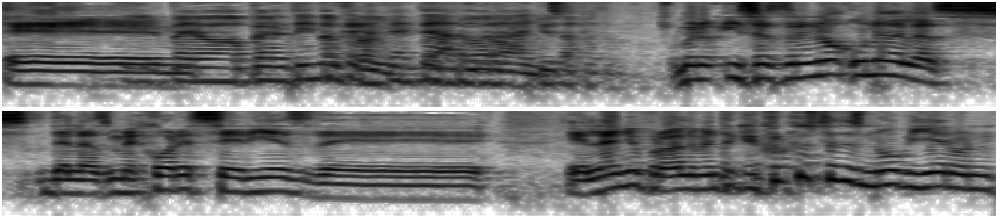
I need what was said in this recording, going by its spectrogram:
Eh, pero, pero entiendo que la gente adora a Judd Apatow. Bueno, y se estrenó una de las de las mejores series de el año probablemente que creo que ustedes no vieron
